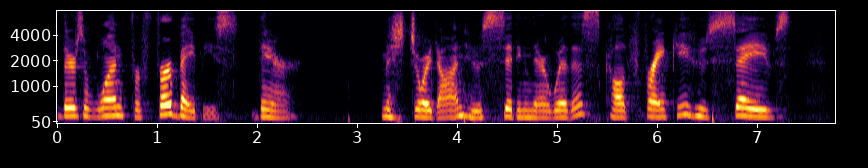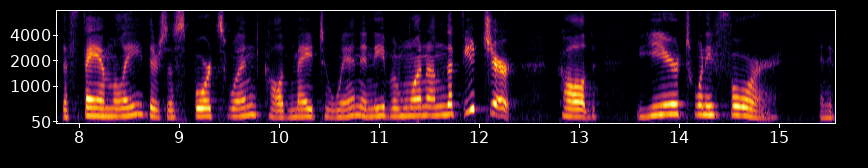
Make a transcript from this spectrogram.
there's a one for fur babies there. Miss Joy Dawn, who's sitting there with us, called Frankie, who saves the family. There's a sports one called Made to Win, and even one on the future called Year 24. And if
